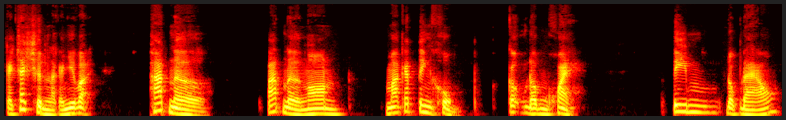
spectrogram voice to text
cái traction là cái như vậy. Partner partner ngon, marketing khủng, cộng đồng khỏe, team độc đáo,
